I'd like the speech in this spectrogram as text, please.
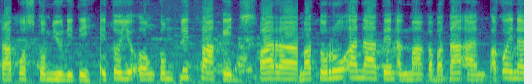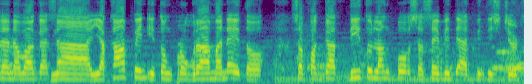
tapos community. Ito yung complete package para maturuan natin ang mga kabataan. Ako ay nananawagan na yakapin itong programa na ito sapagkat dito lang po sa Seventh-day Adventist Church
